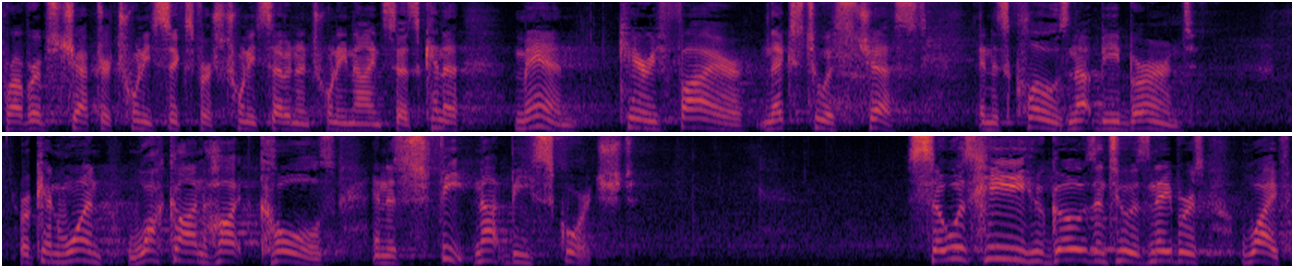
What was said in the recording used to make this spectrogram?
Proverbs chapter 26, verse 27 and 29 says, Can a man carry fire next to his chest and his clothes not be burned? Or can one walk on hot coals and his feet not be scorched? So is he who goes into his neighbor's wife.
